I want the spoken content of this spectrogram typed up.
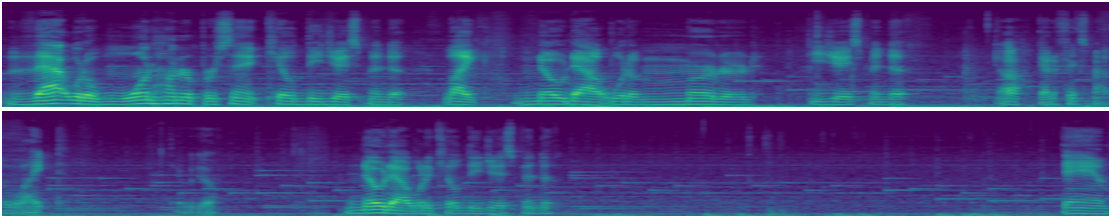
That would have 100% killed DJ Spinda. Like, no doubt would have murdered DJ Spinda. Oh, gotta fix my light. There we go. No doubt would have killed DJ Spinda. Damn.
